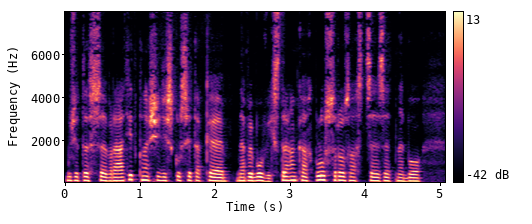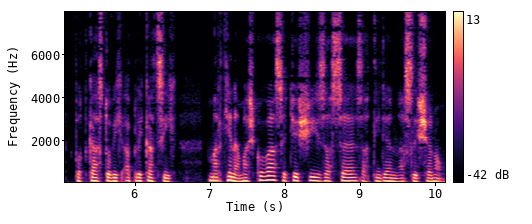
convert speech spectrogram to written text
Můžete se vrátit k naší diskusi také na webových stránkách plus rozhlas.cz nebo v podcastových aplikacích. Martina Mašková se těší zase za týden naslyšenou.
